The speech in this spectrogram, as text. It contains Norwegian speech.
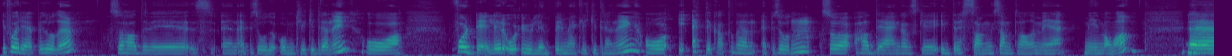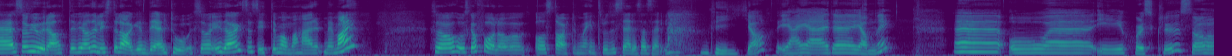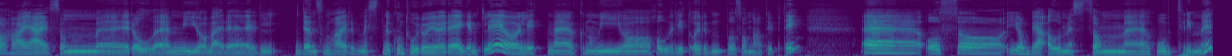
I forrige episode så hadde vi en episode om klikketrening og fordeler og ulemper med klikketrening. Og i etterkant av den episoden så hadde jeg en ganske interessant samtale med min mamma. Eh, som gjorde at vi hadde lyst til å lage en del to. Så i dag så sitter mamma her med meg. Så hun skal få lov å- starte med å introdusere seg selv. Ja, jeg er eh, Janni. Eh, og eh, i Horse Clue så har jeg som rolle mye å være den som har mest med kontor å gjøre, egentlig. Og litt med økonomi og holde litt orden på sånne type ting. Og så jobber jeg aller mest som hovedtrimmer.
